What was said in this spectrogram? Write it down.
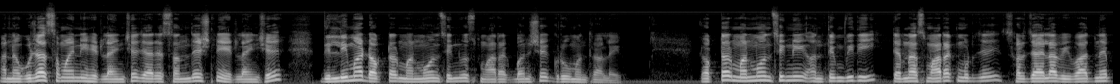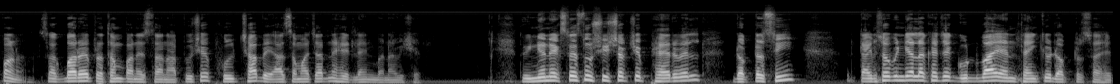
આ નવગુજરાત સમયની હેડલાઇન છે, જ્યારે સંદેશની હેડલાઇન છે, દિલ્હીમાં ડૉક્ટર મનમોહન સિંહનું સ્મારક બનશે ગૃહ મંત્રાલય. ડૉક્ટર મનમોહન સિંહની અંતિમ વિધિ, તેમના સ્મારક મુદ્દે સર્જાયેલા વિવાદને પણ અખબારોએ પ્રથમ પાને સ્થાન આપ્યું છે. ફૂલછાબે આ સમાચારને હેડલાઇન બનાવી છે. તો ઇન્ડિયન એક્સપ્રેસનું શીર્ષક છે, farewell doctor Singh. Times of India લખે છે goodbye and thank you doctor સાહેબ.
